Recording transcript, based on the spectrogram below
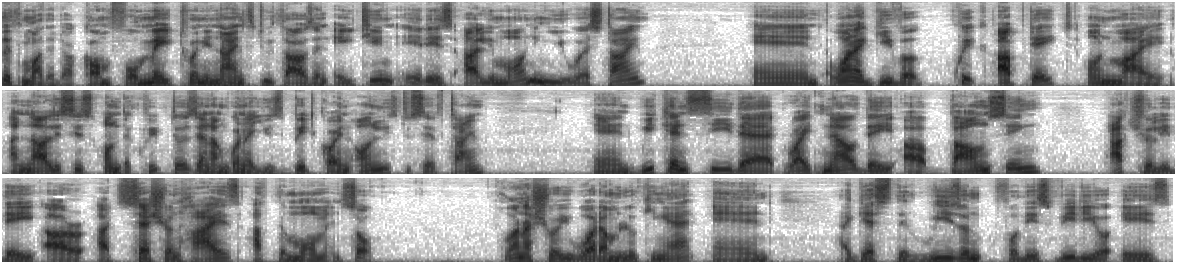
Muathe for May 29th, 2018. It is early morning US time and I want to give a quick update on my analysis on the cryptos and I'm going to use Bitcoin only to save time. And we can see that right now they are bouncing. Actually, they are at session highs at the moment. So I want to show you what I'm looking at and I guess the reason for this video is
